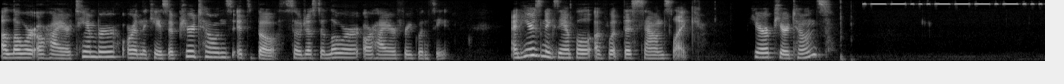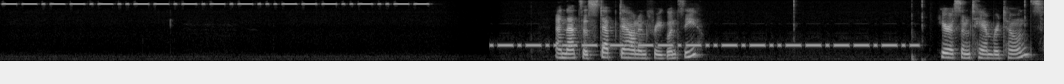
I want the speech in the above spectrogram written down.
a lower or higher timbre, or in the case of pure tones, it's both, so just a lower or higher frequency. And here's an example of what this sounds like. Here are pure tones. And that's a step down in frequency. Here are some timbre tones.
